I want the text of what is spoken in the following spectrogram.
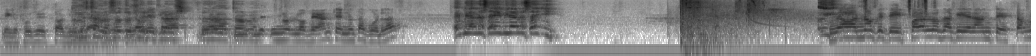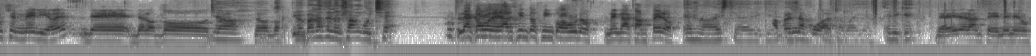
Ni que fuese esto aquí. ¿Dónde están los otros, Eric, los- los de la cuidado, torre? no, Los de antes, ¿no te acuerdas? ¡Eh, míralos ahí, míralos allí! Cuidado, no, que te disparan los de aquí delante. Estamos en medio, ¿eh? De, de los dos. Ya. De los dos teams. van a hacer un sándwich, eh. Le acabo de dar 105 a 1. Venga, campero. Es una bestia, Eric. Aprende es a jugar. Eric, ¿eh? De ahí delante, NNO.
